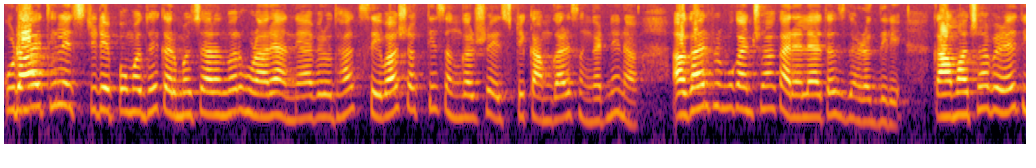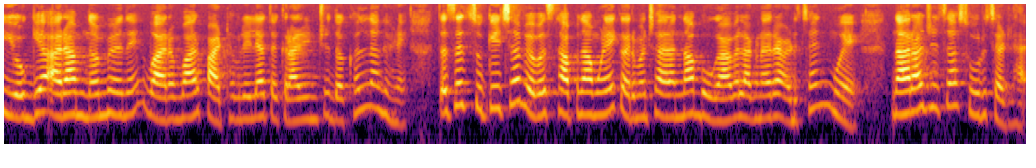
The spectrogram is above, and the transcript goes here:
कुडाळ येथील एस टी डेपोमध्ये कर्मचाऱ्यांवर होणाऱ्या अन्यायाविरोधात सेवा शक्ती संघर्ष एस टी कामगार संघटनेनं आगार प्रमुखांच्या कार्यालयातच धडक दिली. कामाच्या वेळेत योग्य आराम न मिळणे वारंवार पाठवलेल्या तक्रारींची दखल न घेणे तसेच चुकीच्या व्यवस्थापनामुळे कर्मचाऱ्यांना भोगाव्या लागणाऱ्या अडचणींमुळे नाराजीचा सूर चढलाय.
